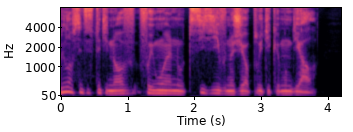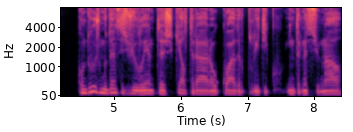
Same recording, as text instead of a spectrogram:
...1979 foi um ano decisivo na geopolítica mundial com duas mudanças violentas que alteraram o quadro político internacional,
